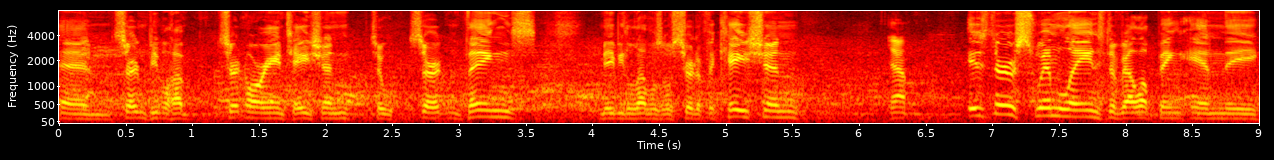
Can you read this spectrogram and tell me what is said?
and yep. certain people have certain orientation to certain things, maybe levels of certification. Yep. Is there swim lanes developing in the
